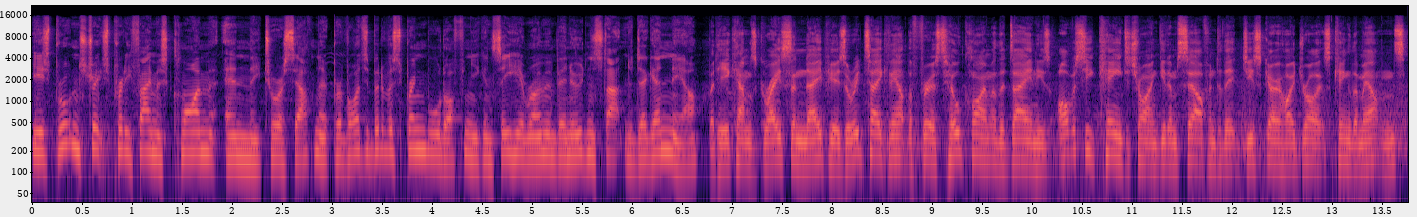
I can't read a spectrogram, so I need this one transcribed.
Yes, Broughton Street's pretty famous climb in the Tour of South, and it provides a bit of a springboard off, and you can see here Roman Van Uden starting to dig in now. But here comes Grayson Napier. He's already taken out the first hill climb of the day, and he's obviously keen to try and get himself into that Jesco Hydraulics King of the Mountains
